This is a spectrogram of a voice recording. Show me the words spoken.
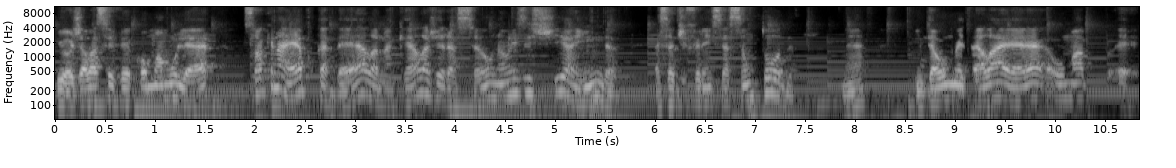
e hoje ela se vê como uma mulher, só que na época dela, naquela geração, não existia ainda essa diferenciação toda, né? Então, mas ela é uma. É,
